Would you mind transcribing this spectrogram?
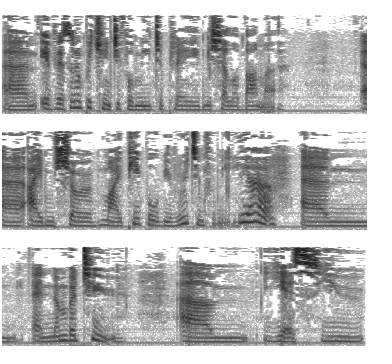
Um, if there's an opportunity for me to play Michelle Obama, uh, I'm sure my people will be rooting for me. Yeah. Um, and number two, um, yes, you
